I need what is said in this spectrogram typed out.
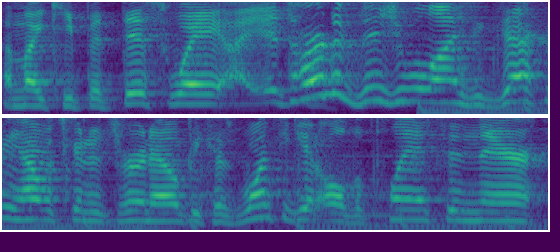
I might keep it this way. It's hard to visualize exactly how it's gonna turn out because once you get all the plants in there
